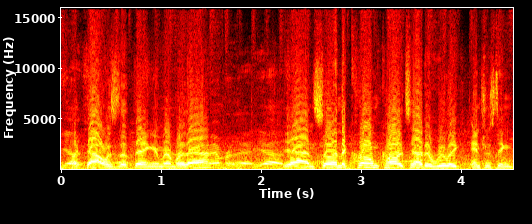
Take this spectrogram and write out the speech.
Yes. Like that was the thing. You remember that? Remember that? Yeah. Yeah, and so and the chrome cards had a really interesting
